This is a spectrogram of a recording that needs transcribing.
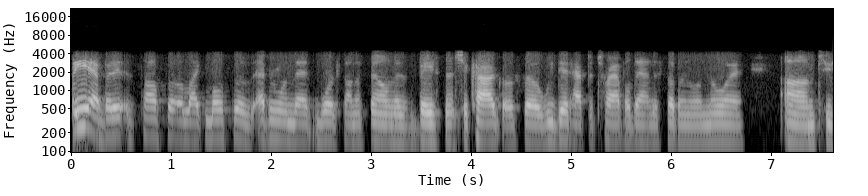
but yeah but it's also like most of everyone that works on a film is based in chicago so we did have to travel down to southern illinois um to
